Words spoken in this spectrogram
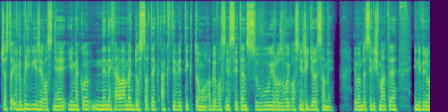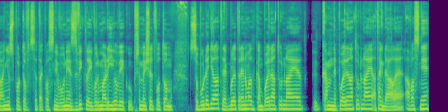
často i v dobrý víře vlastně jim jako nenecháváme dostatek aktivity k tomu, aby vlastně si ten svůj rozvoj vlastně řídili sami. Jo, vemte si, když máte individuálního sportovce, tak vlastně on je zvyklý od malého věku přemýšlet o tom, co bude dělat, jak bude trénovat, kam pojede na turnaje, kam nepojede na turnaje a tak dále. A vlastně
